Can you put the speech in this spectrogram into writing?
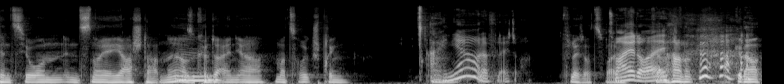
Intention ins neue Jahr starten. Ne? Also Mhm. könnte ein Jahr mal zurückspringen. Ein Jahr oder vielleicht auch. Vielleicht auch zwei. Zwei, drei. Keine Ahnung. genau.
